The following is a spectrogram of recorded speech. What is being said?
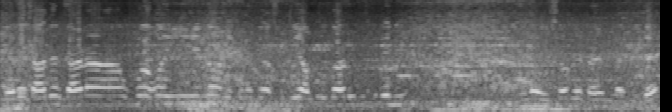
ક્યારેક આગળ ગાડા ઊભા હોય એ ન નીકળે, ત્યાં સુધી આપણું ગાડું નીકળે નહીં. એના હિસાબે ટાઈમ લાગી જાય.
